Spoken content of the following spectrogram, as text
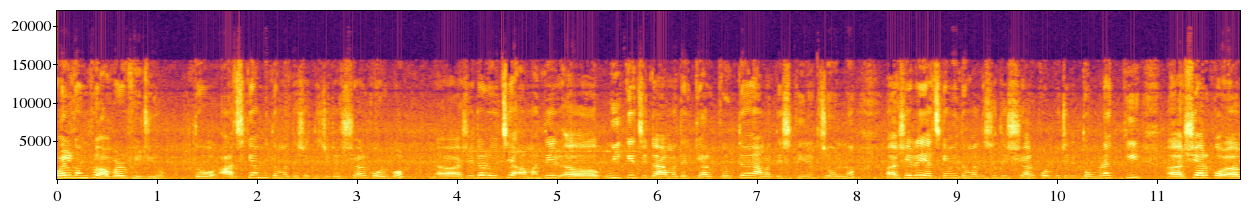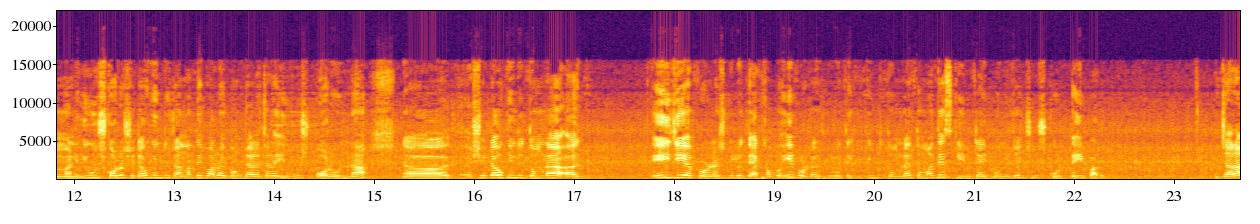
ওয়েলকাম টু আওয়ার ভিডিও তো আজকে আমি তোমাদের সাথে যেটা শেয়ার করব সেটা রয়েছে আমাদের উইকে যেটা আমাদের কেয়ার করতে হয় আমাদের স্কিনের জন্য সেটাই আজকে আমি তোমাদের সাথে শেয়ার করব। যদি তোমরা কি শেয়ার মানে ইউজ করো সেটাও কিন্তু জানাতে পারো এবং যারা যারা ইউজ করো না সেটাও কিন্তু তোমরা এই যে প্রোডাক্টসগুলো দেখাবো, এই প্রোডাক্টসগুলো থেকে কিন্তু তোমরা তোমাদের স্কিন টাইপ অনুযায়ী চুজ করতেই পারো। যারা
